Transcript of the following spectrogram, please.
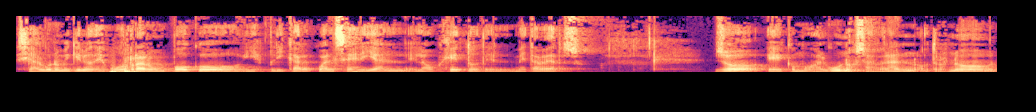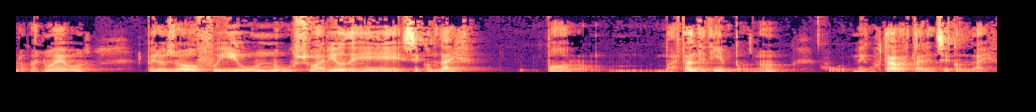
Si alguno me quiero desburrar un poco y explicar cuál sería el, objeto del metaverso. Yo, eh, como algunos sabrán, otros no, los más nuevos, pero yo fui un usuario de Second Life por bastante tiempo, ¿no? Me gustaba estar en Second Life.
